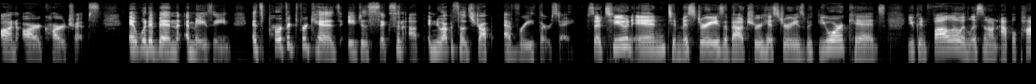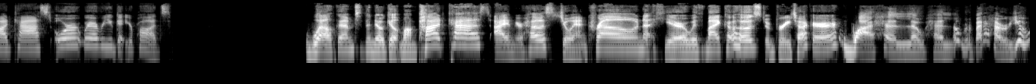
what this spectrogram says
on our car trips. It would have been amazing. It's perfect for kids ages six and up, and new episodes drop every Thursday. So tune in to Mysteries About True Histories with your kids. You can follow and listen on Apple Podcast or wherever you get your pods. Welcome to the No Guilt Mom podcast. I am your host, Joanne Crone, here with my co host, Brie Tucker. Why, hello, hello, Roberta. How are you?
